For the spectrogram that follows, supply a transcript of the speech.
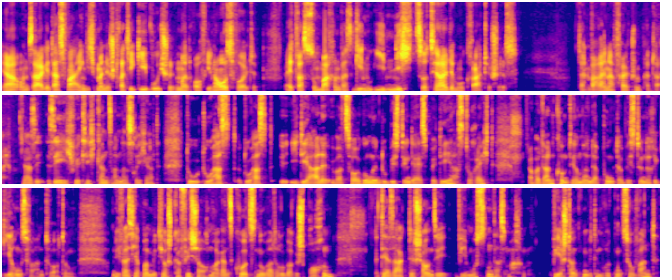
ja, und sage, das war eigentlich meine Strategie, wo ich schon immer drauf hinaus wollte, etwas zu machen, was genuin nicht sozialdemokratisch ist, dann war er in einer falschen Partei. Ja, se sehe ich wirklich ganz anders, Richard. Du, du, hast, du hast ideale Überzeugungen, du bist in der SPD, hast du recht, aber dann kommt irgendwann der Punkt, da bist du in der Regierungsverantwortung. Und ich weiß, ich habe mal mit Joschka Fischer auch mal ganz kurz nur darüber gesprochen, der sagte, schauen Sie, wir mussten das machen. Wir standen mit dem Rücken zur Wand.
